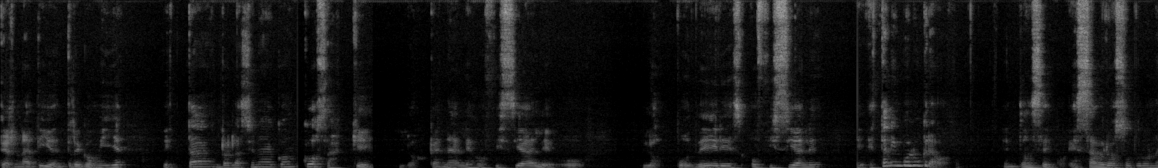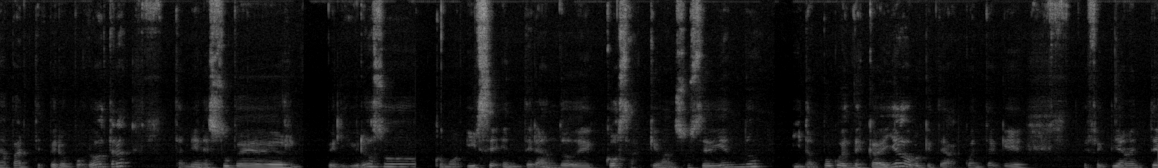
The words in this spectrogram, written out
alternativa, entre comillas, está relacionada con cosas que los canales oficiales o los poderes oficiales están involucrados. Entonces es sabroso por una parte, pero por otra también es súper peligroso como irse enterando de cosas que van sucediendo y tampoco es descabellado porque te das cuenta que efectivamente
